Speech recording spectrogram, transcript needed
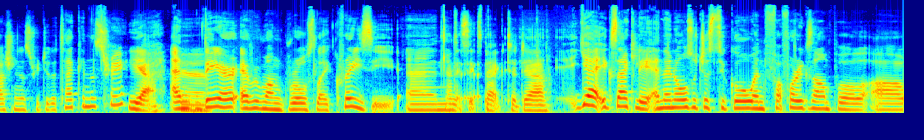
fashion industry to the tech industry. yeah, And Yeah. there, everyone grows like crazy. And, and it's expected. Yeah, yeah, exactly. And then also just to go and, for, for example, uh,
